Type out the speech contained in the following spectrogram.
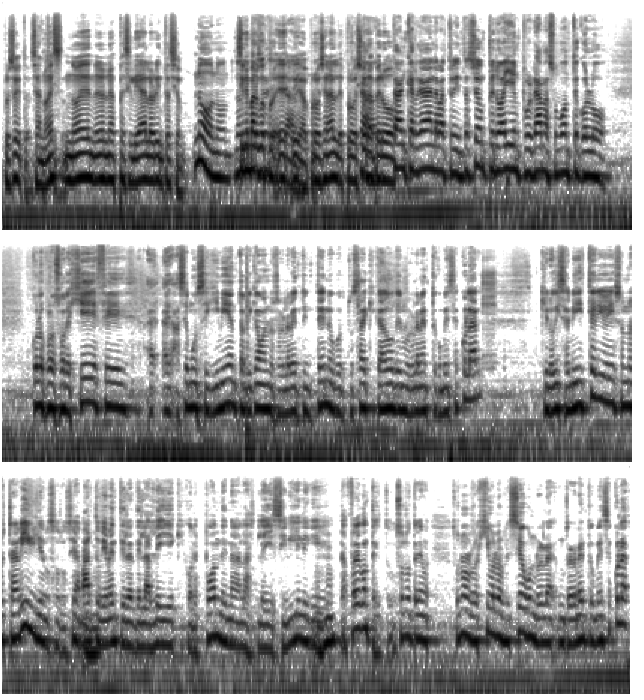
Profesora de historia. O sea, no es, no es una especialidad de la orientación. No, no. Sin embargo, es eh, profesional, es profesora, pero... Está encargada en la parte de orientación, pero hay un programa, suponte, con los con los profesores jefes, hacemos un seguimiento, aplicamos nuestro reglamento interno, porque tú sabes que cada uno tiene un reglamento de convivencia escolar, que lo dice el ministerio y eso es nuestra Biblia nosotros. O sea, aparte obviamente de las leyes que corresponden a las leyes civiles, que está fuera de contexto. Nosotros tenemos, nosotros nos regimos los liceos con un, reglamento de convivencia escolar,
